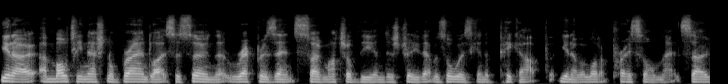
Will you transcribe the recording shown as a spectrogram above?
you know, a multinational brand like Sassoon that represents so much of the industry, that was always going to pick up, you know, a lot of press on that. So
